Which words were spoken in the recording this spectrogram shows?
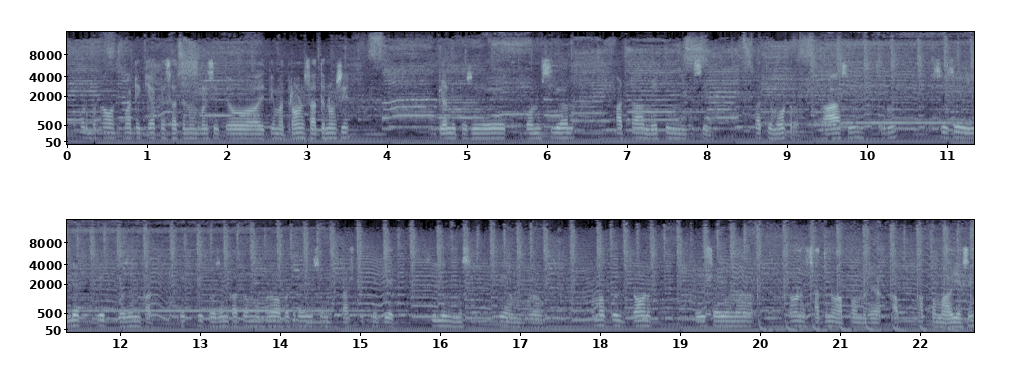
પાપડ બનાવટ માટે કયા કયા સાધનો મળશે તો તેમાં ત્રણ સાધનો છે. પહેલું તો છે કોમર્શિયલ આટા મેકિંગ મશીન, સાથે મોટર. તો આ છે પછી છે ઇલેક્ટ્રિક વજન કાંટો, ઇલેક્ટ્રિક વજન કાંટોમાં મળવા પત્ર છે પ્લાસ્ટિકની બેગ, સીલિંગ મશીન તે મળવા આમાં કુલ ત્રણ વ્યવસાયોના ત્રણ સાધનો આપવામાં આપવામાં આવ્યા છે.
